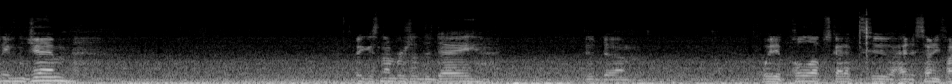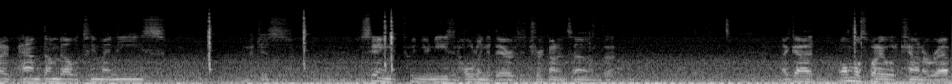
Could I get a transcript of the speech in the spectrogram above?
leaving the gym. Biggest numbers of the day. Did um, weighted pull-ups. Got up to. I had a 75-pound dumbbell between my knees. Just getting between your knees and holding it there is a trick on its own. But I got almost what I would count a rep.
